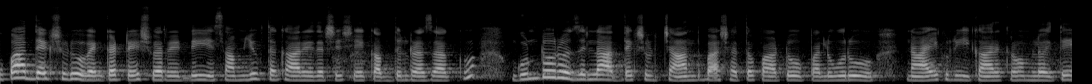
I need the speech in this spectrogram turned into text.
ఉపాధ్యక్షుడు వెంకటేశ్వర్ రెడ్డి సంయుక్త కార్యదర్శి షేక్ అబ్దుల్ రజాక్ గుంటూరు జిల్లా అధ్యక్షుడు చాంద్ భాషతో పాటు పలువురు నాయకులు ఈ కార్యక్రమంలో అయితే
